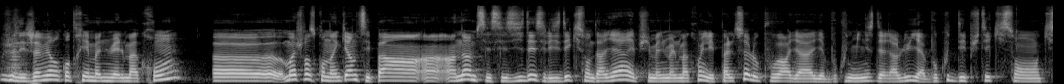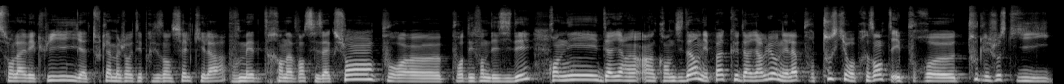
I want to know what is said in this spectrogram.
Je n'ai jamais rencontré Emmanuel Macron, euh, moi, je pense qu'on incarne, c'est pas un, homme, c'est ses idées, c'est les idées qui sont derrière. Et puis Emmanuel Macron, il n'est pas le seul au pouvoir. Il y, a, beaucoup de ministres derrière lui, il y a beaucoup de députés qui sont qui sont là avec lui. Il y a toute la majorité présidentielle qui est là pour mettre en avant ses actions, pour euh, pour défendre des idées. Quand on est derrière un, candidat, on n'est pas que derrière lui, on est là pour tout ce qu'il représente et pour euh, toutes les choses qu'il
